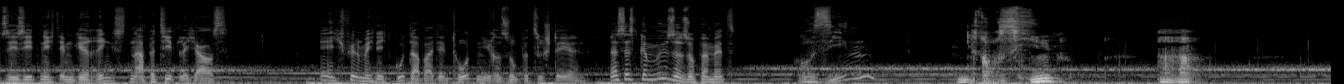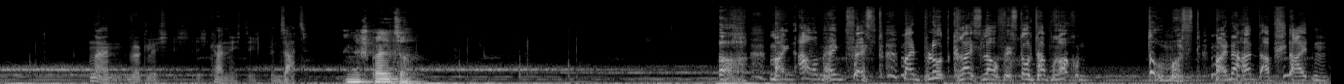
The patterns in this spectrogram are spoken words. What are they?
Sie sieht nicht im geringsten appetitlich aus. Ich fühle mich nicht gut dabei, den Toten ihre Suppe zu stehlen. Es ist Gemüsesuppe mit Rosinen? Mit Rosinen? Aha. Nein, wirklich. Ich, ich kann nicht. Ich bin satt. Eine Spalte. Mein Arm hängt fest. Mein Blutkreislauf ist unterbrochen. Du musst meine Hand abschneiden.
